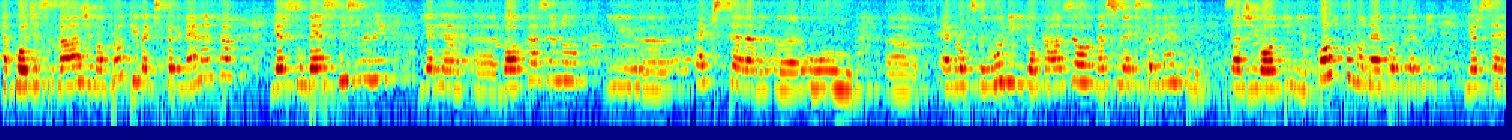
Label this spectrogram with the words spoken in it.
Takođe se zalažemo protiv eksperimenata jer su besmisleni jer je e, dokazano i e, Exceler e, u Evropskoj uniji dokazao da su eksperimenti za životinje potpuno nepotrebni jer se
